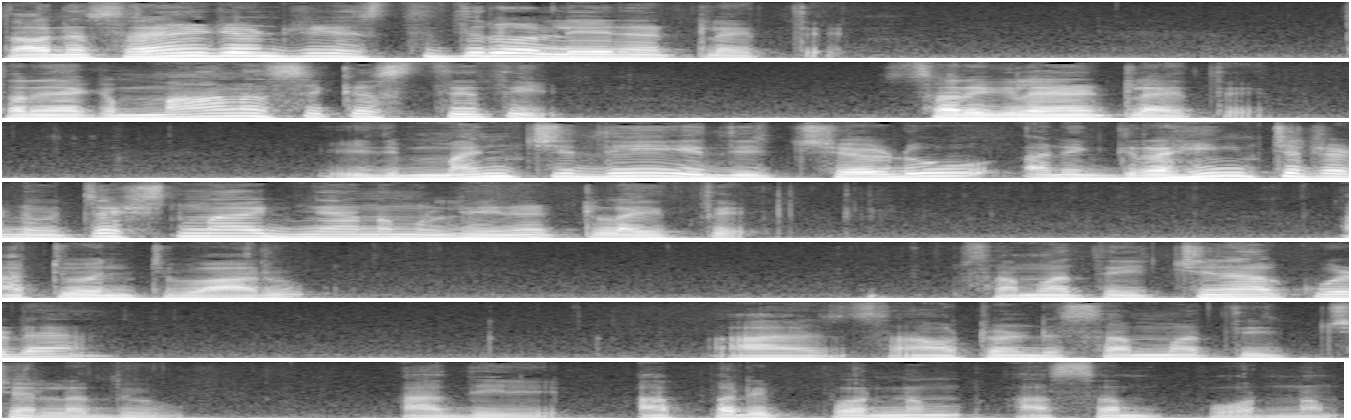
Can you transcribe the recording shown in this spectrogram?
తాను సరైనటువంటి స్థితిలో లేనట్లయితే తన యొక్క మానసిక స్థితి సరిగా లేనట్లయితే ఇది మంచిది ఇది చెడు అని గ్రహించటం విచక్షణ జ్ఞానం లేనట్లయితే అటువంటి వారు సమ్మతి ఇచ్చినా కూడా అటువంటి సమ్మతి చెల్లదు. అది అపరిపూర్ణం అసంపూర్ణం.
